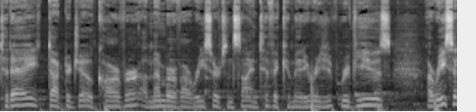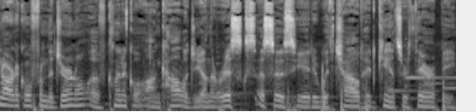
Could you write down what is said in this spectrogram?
Today, Dr. Joe Carver, a member of our Research and Scientific Committee, re- reviews a recent article from the Journal of Clinical Oncology on the risks associated with childhood cancer therapy.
